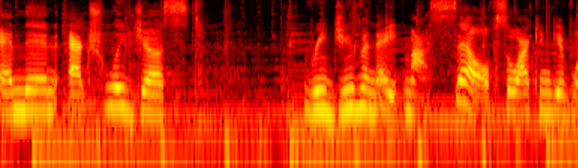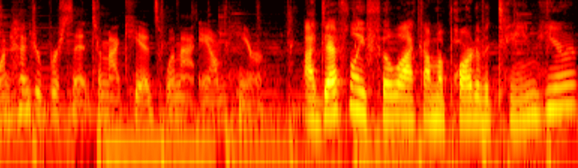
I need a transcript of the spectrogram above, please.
and then actually just rejuvenate myself so I can give 100% to my kids when I am here. I definitely feel like I'm a part of a team here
